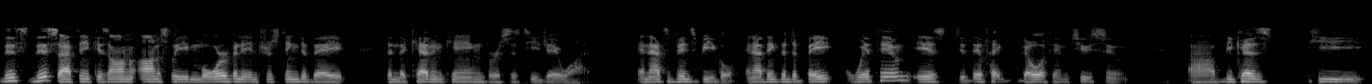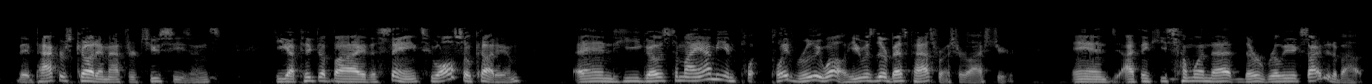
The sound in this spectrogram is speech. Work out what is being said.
This this I think is on honestly more of an interesting debate than the Kevin King versus T.J. Watt and that's Vince Biegel. And I think the debate with him is did they let go of him too soon? Uh, because he the Packers cut him after two seasons. He got picked up by the Saints, who also cut him, and he goes to Miami and pl- played really well. He was their best pass rusher last year, and I think he's someone that they're really excited about.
